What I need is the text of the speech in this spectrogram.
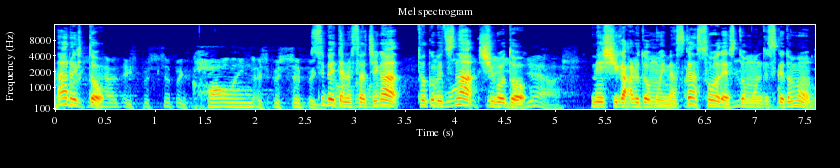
ある人、すべての人たちが特別な仕事、飯があると思いますかそうですと思うんですけども、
